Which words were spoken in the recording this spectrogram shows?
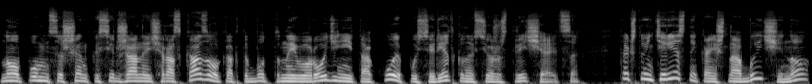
Но, помнится, Шенко Сиджанович рассказывал как-то, будто на его родине и такое, пусть редко, но все же встречается. Так что интересный, конечно, обычай, но...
